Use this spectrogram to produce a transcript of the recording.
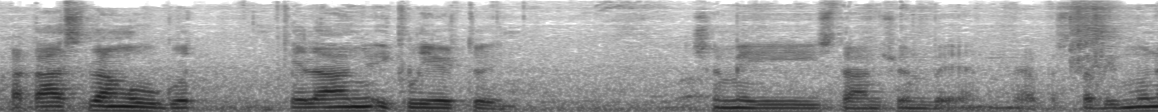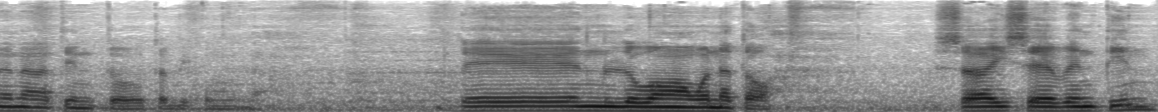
Pataas lang hugot. Kailangan nyo i-clear to eh. So may stanchion ba yan? Tapos tabi muna natin to. Tabi ko muna. Then luwangan ko na to. Size 17.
